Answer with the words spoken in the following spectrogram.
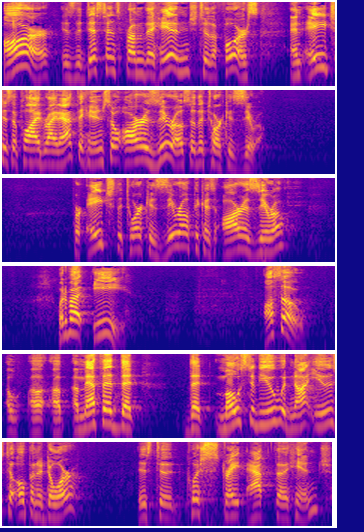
R is the distance from the hinge to the force, and H is applied right at the hinge, so R is 0, so the torque is 0. For h, the torque is 0 because r is 0. What about E? Also, a, a, a, method that, that most of you would not use to open a door is to push straight at the hinge,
